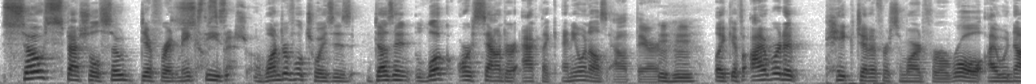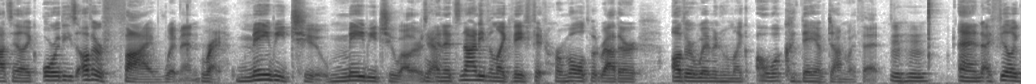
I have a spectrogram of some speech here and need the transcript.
so special, so different, makes So these special. wonderful choices, doesn't look or sound or act like anyone else out there. Mm-hmm. Like if I were to pick Jennifer Simard for a role, I would not say like, or these other five women. Right. Maybe two, maybe two others. Yeah. And it's not even like they fit her mold, but rather other women who I'm like, oh, what could they have done with it? Mm-hmm. And I feel like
